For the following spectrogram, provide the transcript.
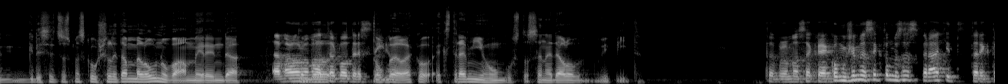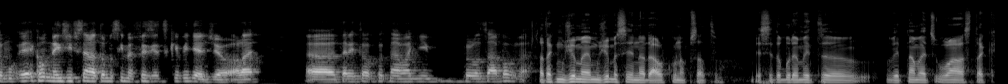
když si co jsme zkoušeli, tam melounová Mirinda. Melounová to byl, to byl drsný. To byl no. jako extrémní humus, to se nedalo vypít. To byl masakr. Jako můžeme se k tomu zase vrátit, tady k tomu, jako nejdřív se na to musíme fyzicky vidět, že jo, ale uh, tady to ochutnávání bylo zábavné. A tak můžeme, můžeme si na dálku napsat jestli to bude mít uh, Větnamec u vás, tak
